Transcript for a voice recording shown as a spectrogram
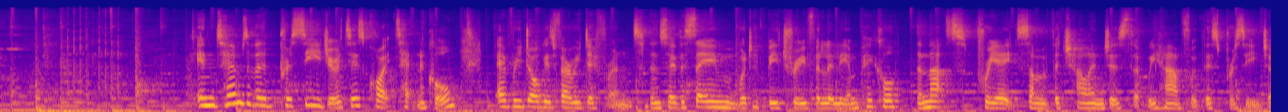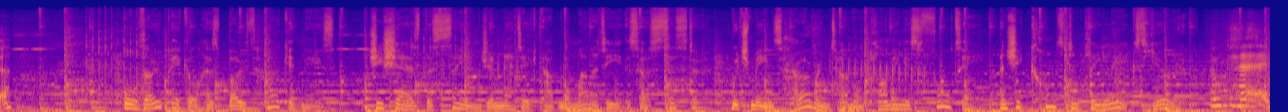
In terms of the procedure, it is quite technical. Every dog is very different. And so the same would be true for Lily and Pickle. And that creates some of the challenges that we have with this procedure. Although Pickle has both her kidneys, she shares the same genetic abnormality as her sister, which means her internal plumbing is faulty and she constantly leaks urine. Okay.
